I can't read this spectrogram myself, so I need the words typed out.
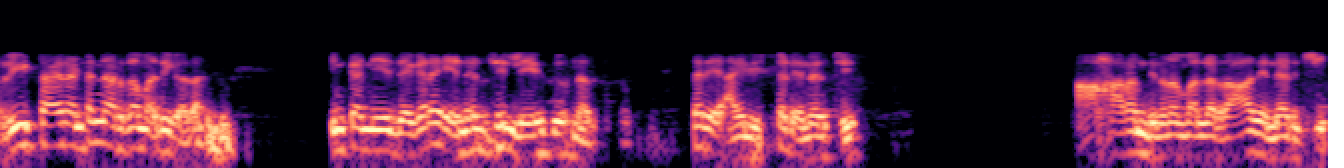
రిటైర్ అంటే అర్థం అది కదా. ఇంకా నీ దగ్గర ఎనర్జీ లేదు అని అర్థం. సరే ఆయన ఇస్తాడు ఎనర్జీ. ఆహారం తినడం వల్ల రాదు ఎనర్జీ.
